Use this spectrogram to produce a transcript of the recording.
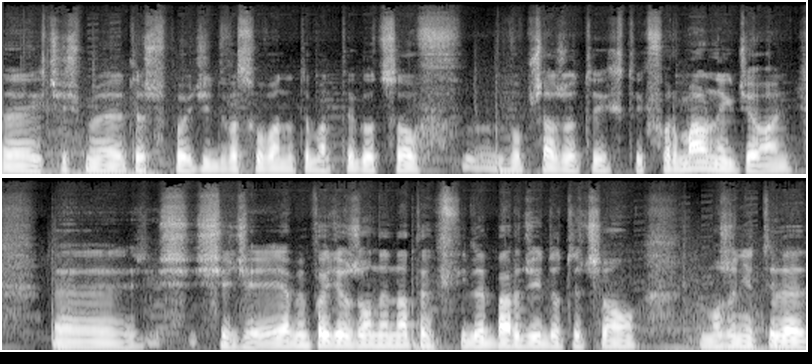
E, chcieliśmy też powiedzieć dwa słowa na temat tego, co w, w obszarze tych, tych formalnych działań e, się dzieje. Ja bym powiedział, że one na tę chwilę bardziej dotyczą może nie tyle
